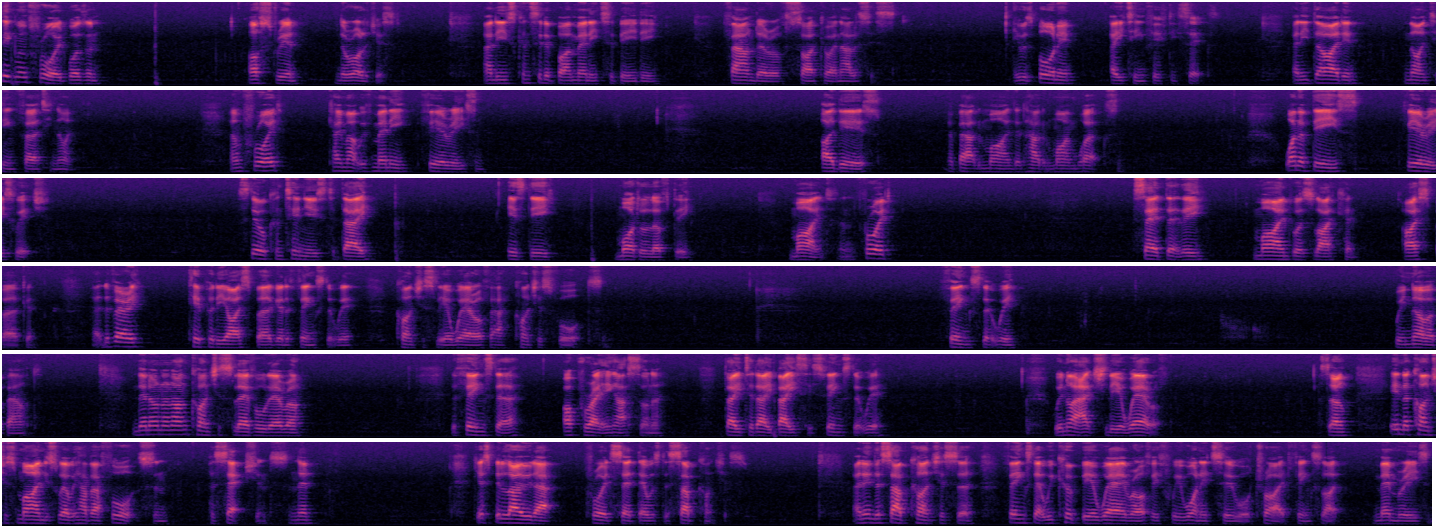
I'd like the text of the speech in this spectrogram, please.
Sigmund Freud was an Austrian neurologist and he's considered by many to be the founder of psychoanalysis. He was born in 1856 and he died in 1939. And Freud came up with many theories and ideas about the mind and how the mind works. One of these theories which still continues today is the model of the mind. And Freud said that the mind was like an iceberg. And at the very tip of the iceberg are the things that we're consciously aware of, our conscious thoughts. Things that we we know about. And then on an unconscious level there are the things that are operating us on a day-to-day basis, things that we're we're not actually aware of. So in the conscious mind is where we have our thoughts and perceptions and then just below that Freud said there was the subconscious. And in the subconscious are things that we could be aware of if we wanted to or tried, things like memories,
